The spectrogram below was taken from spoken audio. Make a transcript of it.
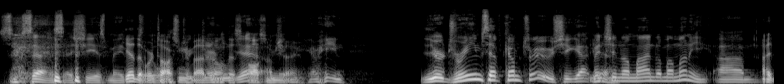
success as she has made. Yeah, that we're the talking about it on this Yeah, awesome I mean, show. I mean, your dreams have come true. She got Yeah. mentioned on Mind on My Money. Um, I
